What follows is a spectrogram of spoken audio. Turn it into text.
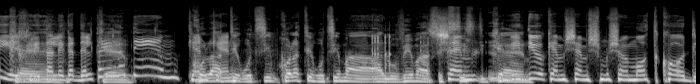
היא כן, החליטה לגדל את כן. הילדים. כן, כל כן. התירוצים, כל התירוצים העלובים הסקסיסטיים, כן. בדיוק, הם שם שמות קוד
